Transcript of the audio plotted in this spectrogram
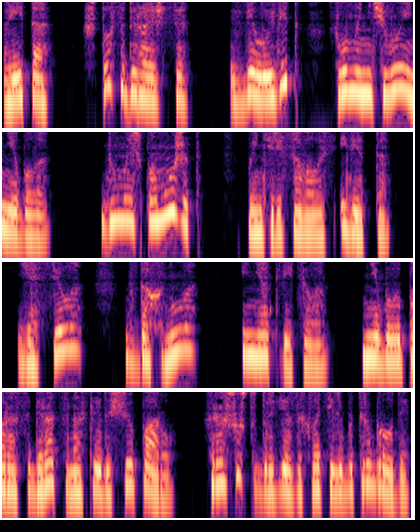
«Рита, что собираешься?» Сделаю вид, словно ничего и не было. «Думаешь, поможет?» — поинтересовалась Иветта. Я села, вздохнула и не ответила. Мне было пора собираться на следующую пару. Хорошо, что друзья захватили бутерброды,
